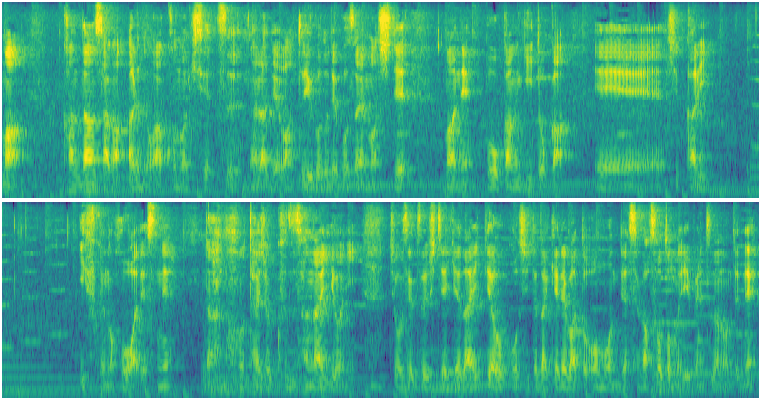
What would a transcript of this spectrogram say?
まあ寒暖差があるのがこの季節ならではということでございましてまあね防寒着とか、えー、しっかり衣服の方はですねあの体調崩さないように調節していただいてお越しいただければと思うんですが外のイベントなのでね、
